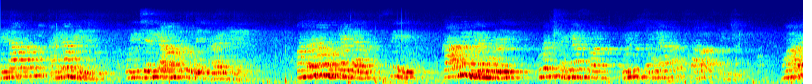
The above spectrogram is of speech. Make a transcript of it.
எல்லாரும் அறியாமையில் ஒரு செறிய ஆம்பத்தோடு ஆரம்பிக்கிறது பன்னிரண்டாம் நூற்றாண்டில் இஸ்ரேல் கார்மி மரபுகளில் குடத்து சன்னியாசிவான் ஒரு சன்னியாச சபா என்று. மாத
